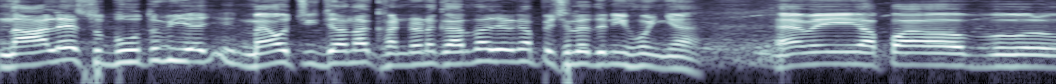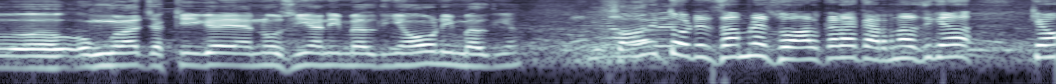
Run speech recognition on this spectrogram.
ਨਾਲ ਇਹ ਸਬੂਤ ਵੀ ਹੈ ਜੀ ਮੈਂ ਉਹ ਚੀਜ਼ਾਂ ਦਾ ਖੰਡਨ ਕਰਦਾ ਜਿਹੜੀਆਂ ਪਿਛਲੇ ਦਿਨੀ ਹੋਈਆਂ। ਐਵੇਂ ਹੀ ਆਪਾਂ ਅਹ, ਉਂਗਲਾਂ ਚੱਕੀ ਗਏ ਐਨਓਸੀਆਂ ਨਹੀਂ ਮਿਲਦੀਆਂ ਉਹ ਨਹੀਂ ਮਿਲਦੀਆਂ। ਕੋਈ ਤੁਹਾਡੇ ਸਾਹਮਣੇ ਸਵਾਲ ਖੜਾ ਕਰਨਾ ਸੀਗਾ ਕਿਉਂ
